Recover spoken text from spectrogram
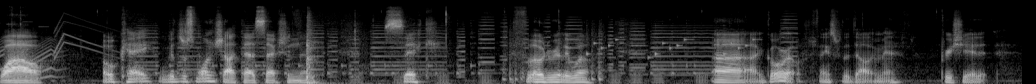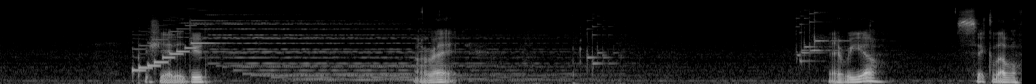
Wow. Okay, we'll just one-shot that section then. Sick. Flowed really well. Uh, Goro, thanks for the dollar, man. Appreciate it. Appreciate it, dude. Alright. There we go. Sick level.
